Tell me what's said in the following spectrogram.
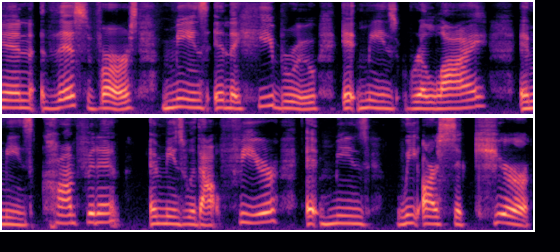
in this verse means in the Hebrew, it means rely, it means confident, it means without fear, it means we are secure.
